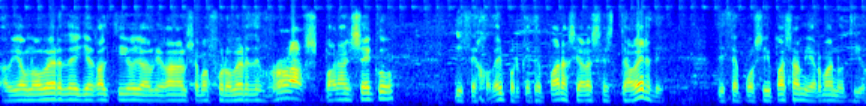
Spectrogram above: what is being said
había uno verde, llega el tío y al llegar al semáforo verde, ras, para en seco. Dice, joder, ¿por qué te paras si ahora se está verde? Dice, pues sí pasa mi hermano, tío.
